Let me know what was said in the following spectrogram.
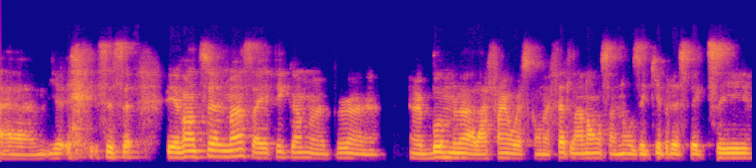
Euh, c'est ça. Puis éventuellement, ça a été comme un peu un, un boom là, à la fin où est-ce qu'on a fait l'annonce à nos équipes respectives.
